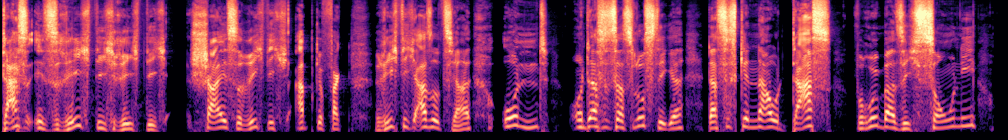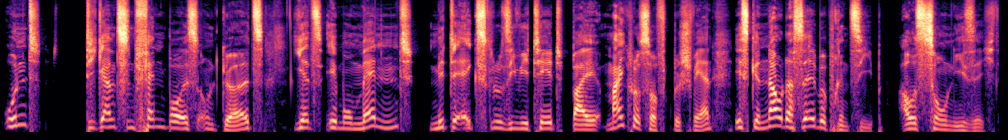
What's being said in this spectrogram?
das ist richtig, richtig scheiße, richtig abgefuckt, richtig asozial. Und, und das ist das Lustige, das ist genau das, worüber sich Sony und die ganzen Fanboys und Girls jetzt im Moment mit der Exklusivität bei Microsoft beschweren, ist genau dasselbe Prinzip aus Sony-Sicht.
